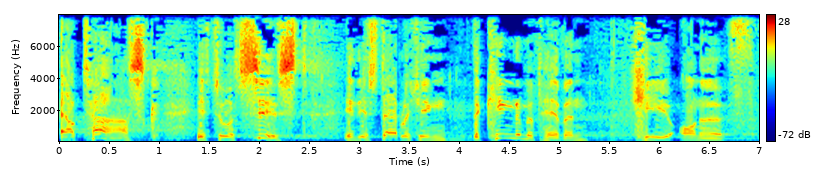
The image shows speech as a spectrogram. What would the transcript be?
Our task is to assist in establishing the kingdom of heaven here on earth.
